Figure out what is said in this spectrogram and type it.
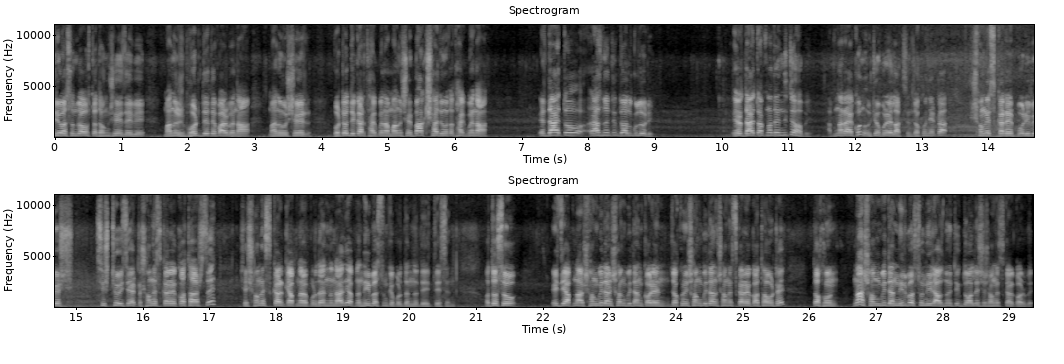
নির্বাচন ব্যবস্থা ধ্বংস হয়ে যাবে। মানুষ ভোট দিতে পারবে না, মানুষের ভোটাধিকার থাকবে না, মানুষের বাক স্বাধীনতা থাকবে না। এর দায় তো রাজনৈতিক দলগুলোরই। এর দায় তো আপনাদের নিতে হবে। আপনারা এখন উঠে পড়ে লাগছেন। যখন একটা সংস্কারের পরিবেশ সৃষ্টি হয়েছে, একটা সংস্কারের কথা আসছে। সেই সংস্কারকে আপনারা প্রাধান্য না দিয়ে আপনার নির্বাচনকে প্রাধান্য দিতেছেন। অথচ এই যে আপনার সংবিধান সংবিধান করেন, যখনই সংবিধান সংস্কারের কথা ওঠে, তখন না, সংবিধান নির্বাচনী রাজনৈতিক দল এসে সংস্কার করবে।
